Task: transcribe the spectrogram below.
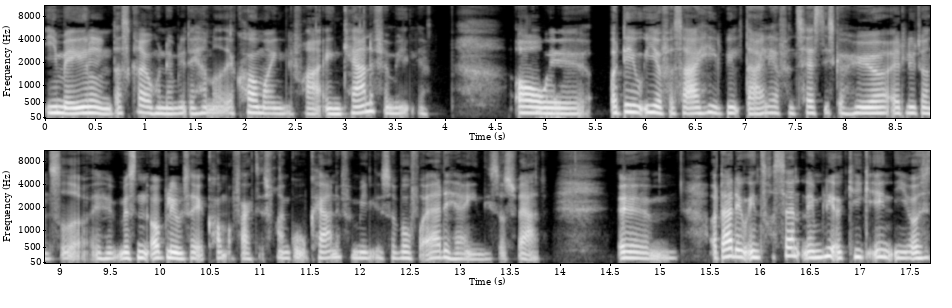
i mailen. Der skrev hun nemlig det her med, at jeg kommer egentlig fra en kernefamilie. Og, øh, og det er jo i og for sig helt vildt dejligt og fantastisk at høre, at lytteren sidder øh, med sådan en oplevelse af, at jeg kommer faktisk fra en god kernefamilie, så hvorfor er det her egentlig så svært? Øhm, og der er det jo interessant nemlig at kigge ind i også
